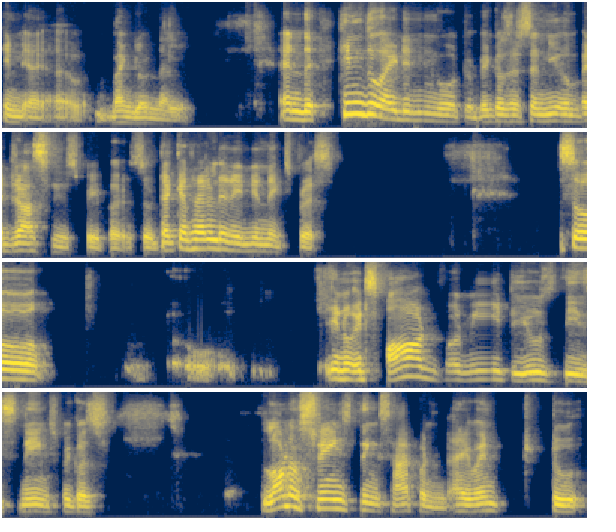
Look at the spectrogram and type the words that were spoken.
in uh, Bangalore. Nalli. And the Hindu I didn't go to because it's a new Madras newspaper. So Deccan Herald and Indian Express. So you know, it's odd for me to use these names because a lot of strange things happened. I went to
